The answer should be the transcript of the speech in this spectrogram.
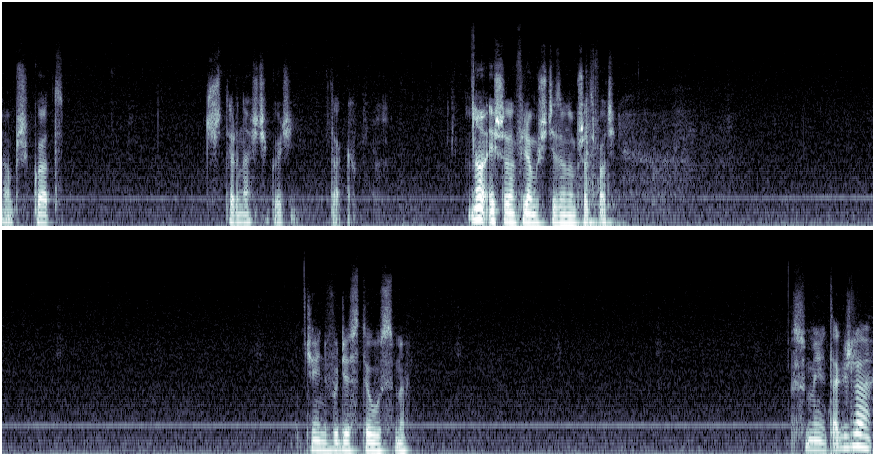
Na przykład 14 godzin. Tak. No, jeszcze tę chwilę musicie ze mną przetrwać. Dzień 28. W sumie nie tak źle.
